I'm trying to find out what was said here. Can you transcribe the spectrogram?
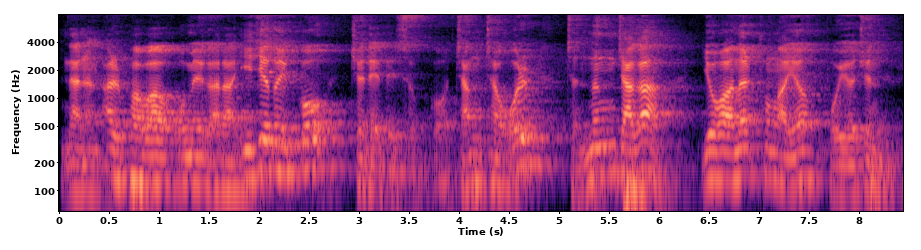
나는 알파와 오메가라 이제도 있고 전에도 있었고 장차 올 전능자가 요한을 통하여 보여준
